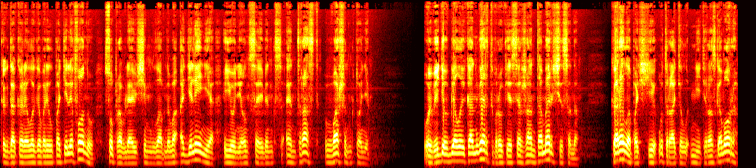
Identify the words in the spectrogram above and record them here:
когда Карелла говорил по телефону с управляющим главного отделения Union Savings and Trust в Вашингтоне. Увидев белый конверт в руке сержанта Мерчисона, Карелла почти утратил нить разговора.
